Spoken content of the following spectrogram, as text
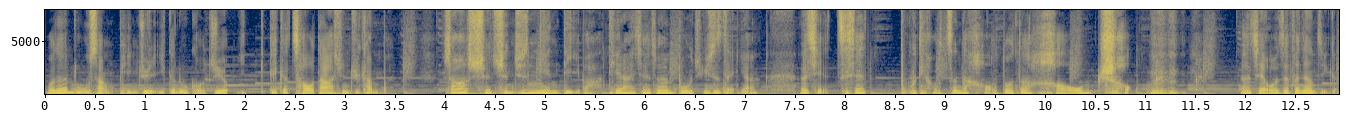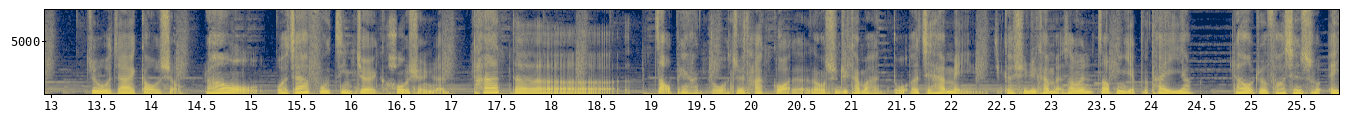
我在路上平均一个路口就有一一个超大选举看板。然后选选举是年底吧？天哪，现在这边布局是怎样？而且这些布条真的好多，都好丑。而且我再分享几个，就我家在高雄，然后我家附近就有一个候选人，他的照片很多，就是他挂的那种选举看板很多，而且他每个选举看板上面的照片也不太一样。然后我就发现说，哎。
